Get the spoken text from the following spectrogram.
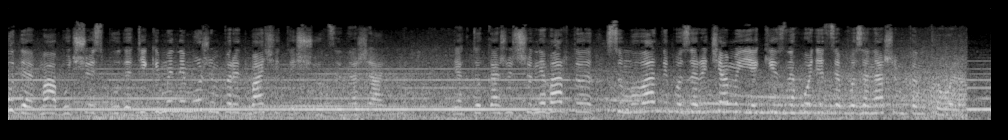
буде, мабуть, щось буде. Тільки ми не можемо передбачити, що це, на жаль. Як то кажуть, що не варто сумувати поза речами, які знаходяться поза нашим контролем.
